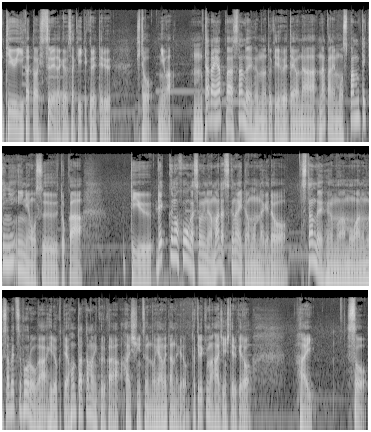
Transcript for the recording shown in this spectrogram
っていう言い方は失礼だけどさ聞いてくれてる人には、うん、ただやっぱスタンド FM の時で触れたようななんかねもうスパム的にいいねを押すとかっていうレックの方がそういうのはまだ少ないと思うんだけどスタンド FM はもうあの無差別フォローがひどくて本当頭にくるから配信するのをやめたんだけど時々まあ配信してるけどはい。そ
